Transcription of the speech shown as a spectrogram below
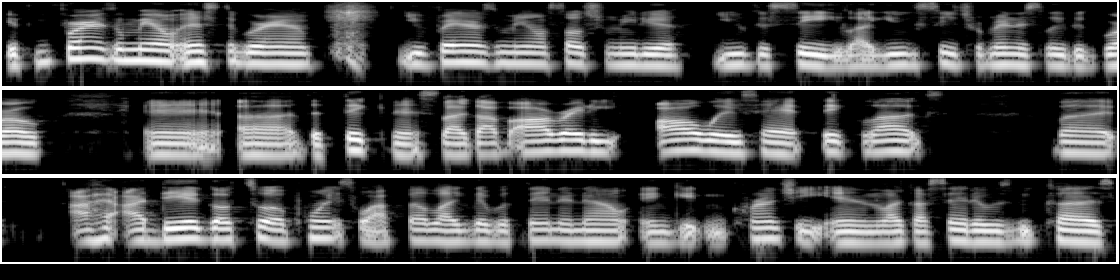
if you friends with me on Instagram, you friends with me on social media, you can see like you can see tremendously the growth and uh the thickness. Like I've already always had thick locks, but I, I did go to a point where I felt like they were thinning out and getting crunchy. And like I said, it was because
